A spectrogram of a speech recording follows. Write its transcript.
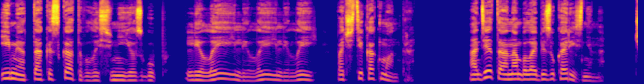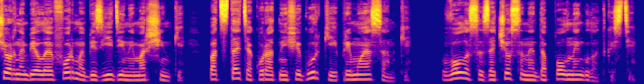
Имя так и скатывалось у нее с губ. Лилей, Лилей, Лилей, почти как мантра. Одета она была безукоризненно черно белая форма без единой морщинки, под стать аккуратной фигурке и прямой осанке, волосы зачесаны до полной гладкости.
